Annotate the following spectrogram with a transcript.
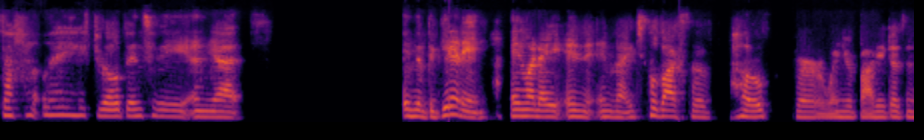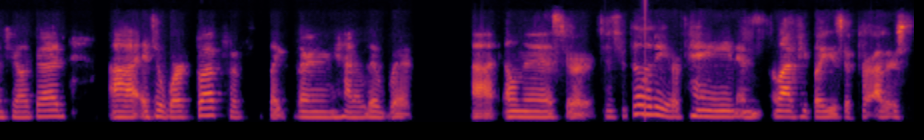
definitely drilled into me, and yet in the beginning, and when I in in my toolbox of hope for when your body doesn't feel good. Uh, it's a workbook for like learning how to live with uh, illness or disability or pain. And a lot of people use it for others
